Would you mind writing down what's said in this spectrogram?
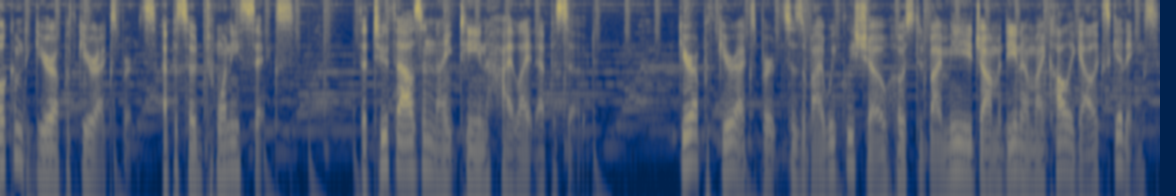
Welcome to Gear Up with Gear Experts, episode 26, the 2019 highlight episode. Gear Up with Gear Experts is a bi weekly show hosted by me, John Medina, and my colleague Alex Giddings.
